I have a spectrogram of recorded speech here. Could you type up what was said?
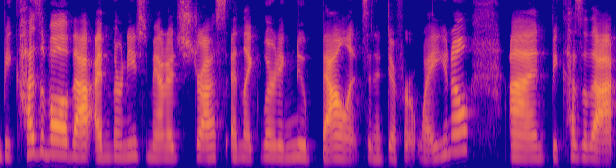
because of all of that, I'm learning to manage stress and like learning new balance in a different way, you know? And because of that,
